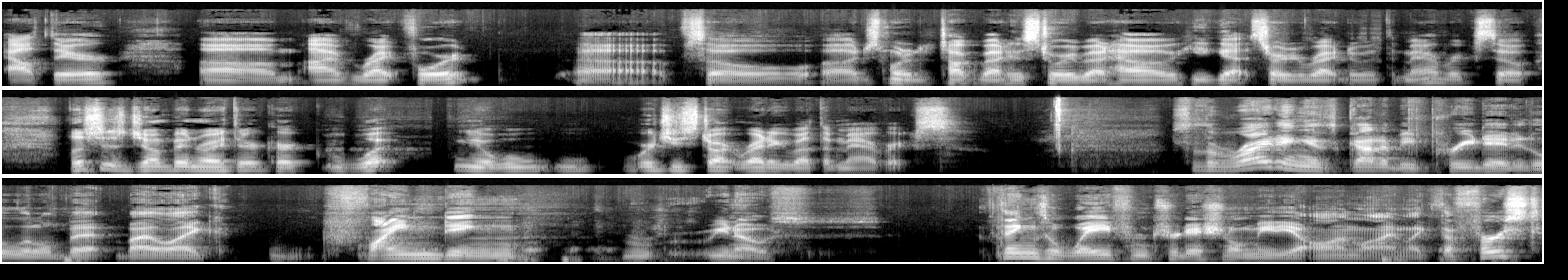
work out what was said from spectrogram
out there. Um, I write for it. Uh, so uh, I just wanted to talk about his story about how he got started writing with the Mavericks. So let's just jump in right there, Kirk. What you know, where'd you start writing about the Mavericks? So the writing has got to be predated a little bit by like finding, you know, things away from traditional media online. Like the first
